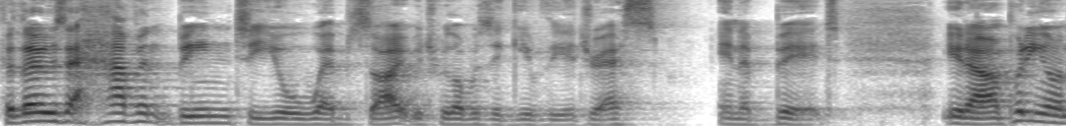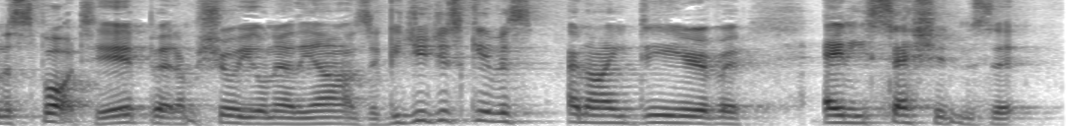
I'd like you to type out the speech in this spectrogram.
for those that haven't been to your website, which we'll obviously give the address in a bit, you know, I'm putting you on the spot here, but I'm sure you'll know the answer. Could you just give us an idea of a, any sessions that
